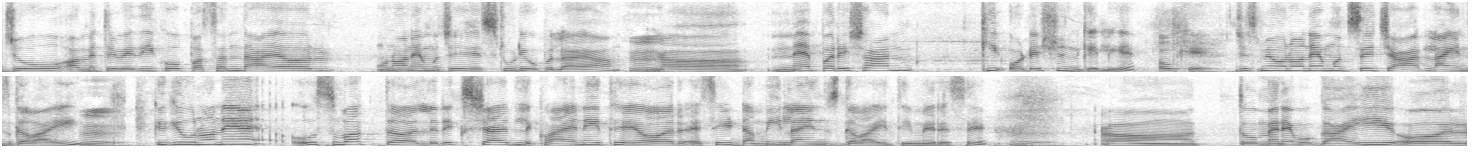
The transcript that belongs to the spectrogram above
जो अमित त्रिवेदी को पसंद आया और उन्होंने मुझे स्टूडियो बुलाया। अ, मैं परेशान की ऑडिशन के लिए ओके okay. जिसमें उन्होंने मुझसे चार लाइंस गवाई। क्योंकि उन्होंने उस वक्त लिरिक्स शायद लिखवाए नहीं थे और ऐसे ही डमी लाइंस गवाई थी मेरे से। आ, तो मैंने वो गाई और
